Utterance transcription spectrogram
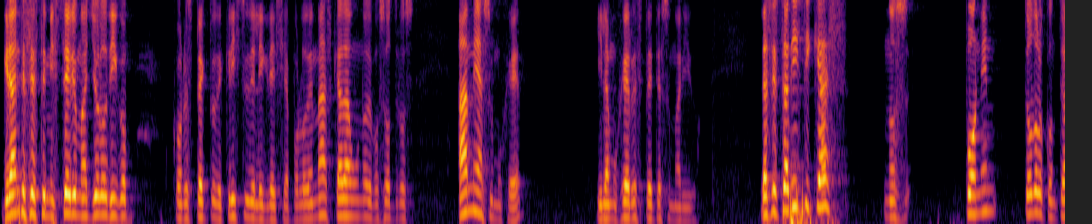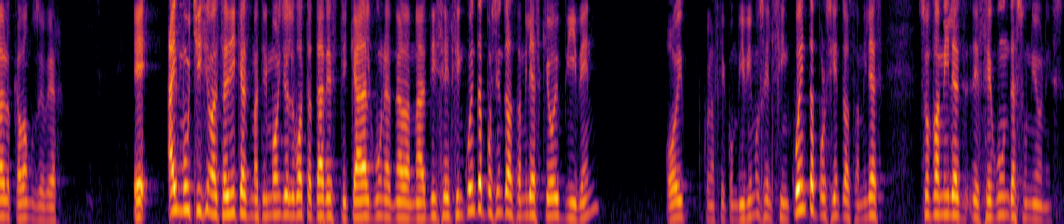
Grande es este misterio, mas yo lo digo con respecto de Cristo y de la iglesia. Por lo demás, cada uno de vosotros ame a su mujer y la mujer respete a su marido. Las estadísticas nos ponen todo lo contrario a lo que acabamos de ver. Eh, hay muchísimas estadísticas de matrimonio, yo les voy a tratar de explicar algunas nada más. Dice, el 50% de las familias que hoy viven, hoy con las que convivimos, el 50% de las familias son familias de segundas uniones.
